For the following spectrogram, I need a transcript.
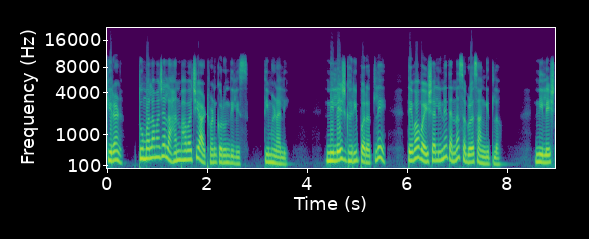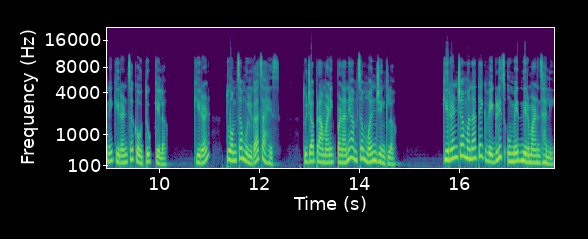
किरण तू मला माझ्या लहान भावाची आठवण करून दिलीस ती म्हणाली. निलेश घरी परतले तेव्हा वैशालीने त्यांना सगळं सांगितलं. निलेशने किरणचं कौतुक केलं. किरण तू आमचा मुलगाच आहेस. तुझ्या प्रामाणिकपणाने आमचं मन जिंकलं. किरणच्या मनात एक वेगळीच उमेद निर्माण झाली.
